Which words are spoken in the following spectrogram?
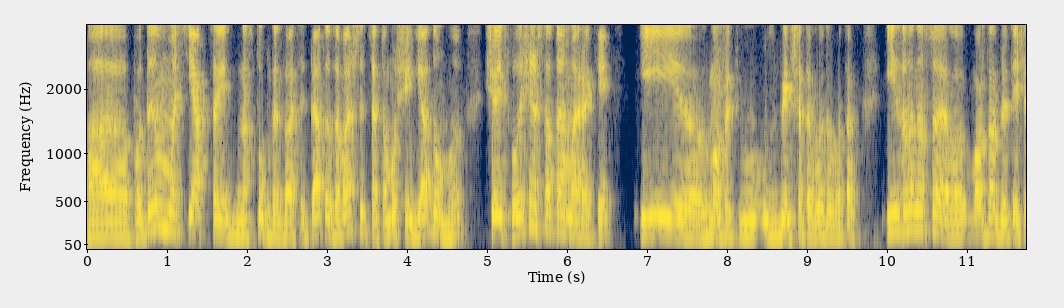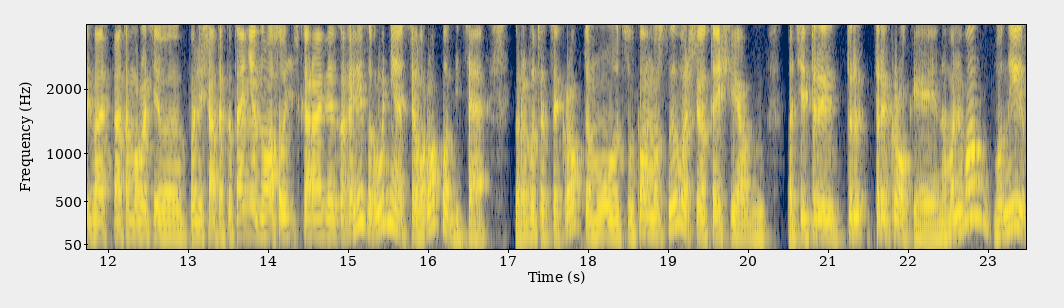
е, Подивимось, як цей наступний 25 завершиться, тому що я думаю, що і Сполучені Штати Америки і е, зможуть збільшити видобуток. І з Венесуели можна в 2025 році е, порішати питання. Ну а Саудівська Аравія взагалі з грудня цього року обіцяє зробити цей крок. Тому цілком можливо, що те, що я оці три, три, три кроки намалював, вони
